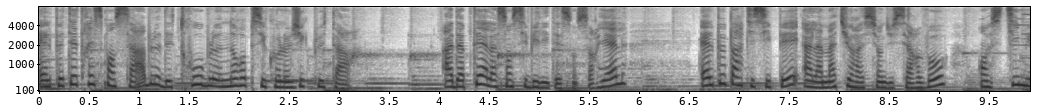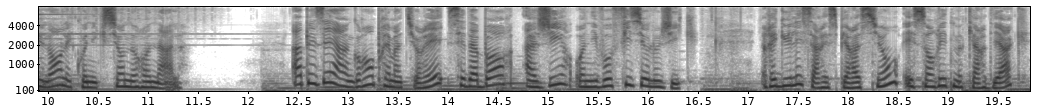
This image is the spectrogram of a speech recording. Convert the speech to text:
elle peut être responsable des troubles neuropsychologiques plus tard. Adaptée à la sensibilité sensorielle, elle peut participer à la maturation du cerveau en stimulant les connexions neuronales. Apaiser un grand prématuré, c'est d'abord agir au niveau physiologique, réguler sa respiration et son rythme cardiaque,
